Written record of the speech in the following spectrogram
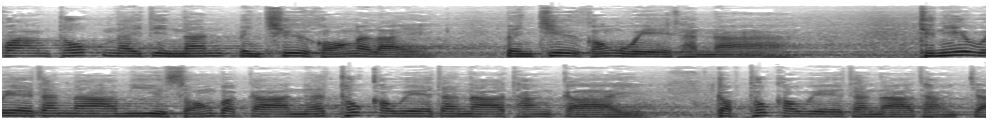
ความทุกข์ในที่นั้นเป็นชื่อของอะไร เป็นชื่อของเวทนา ทีนี้เวทนามีอยู่สองประการนะทุกขเวทนาทางกาย กับทุกขเวทนาทางใจ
